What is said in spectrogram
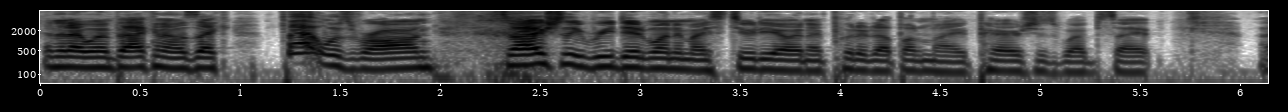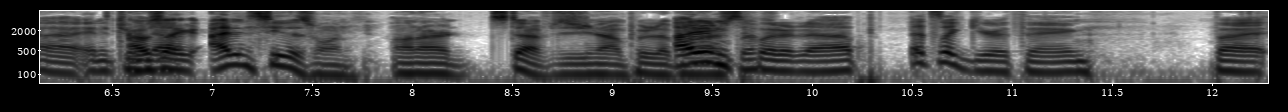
and then i went back and i was like that was wrong so i actually redid one in my studio and i put it up on my parish's website uh, and it turned I was out, like, I didn't see this one on our stuff. Did you not put it up? I on didn't stuff? put it up. That's like your thing, but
